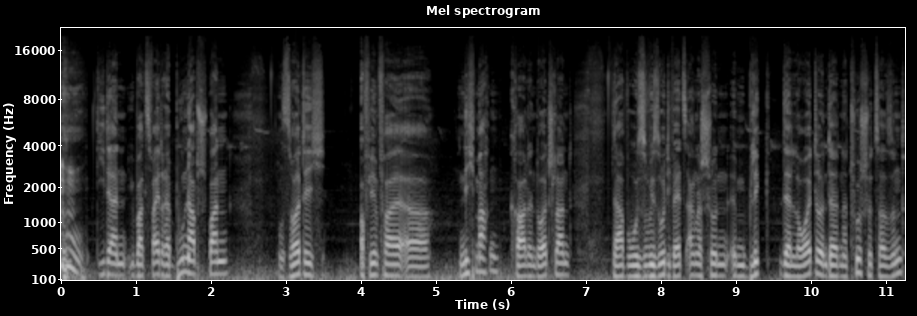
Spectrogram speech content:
ähm, die dann über zwei, drei Buhnen abspannen. Sollte ich auf jeden Fall äh, nicht machen, gerade in Deutschland, ja, wo sowieso die Welsangler schon im Blick der Leute und der Naturschützer sind.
